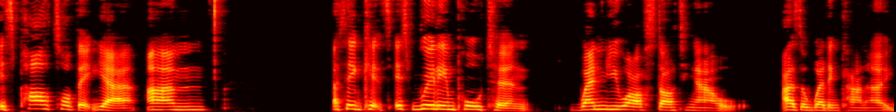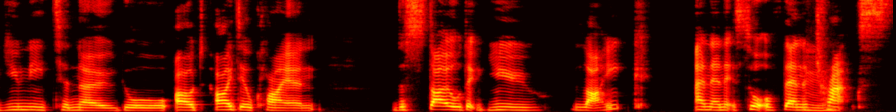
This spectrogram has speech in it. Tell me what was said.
it's part of it yeah um i think it's it's really important when you are starting out as a wedding planner you need to know your ideal client the style that you like and then it sort of then Mm. attracts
